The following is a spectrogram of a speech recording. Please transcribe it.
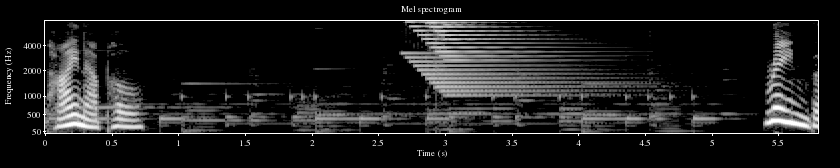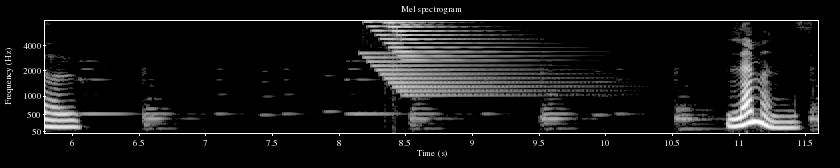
Pineapple. Rainbow. Lemons.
